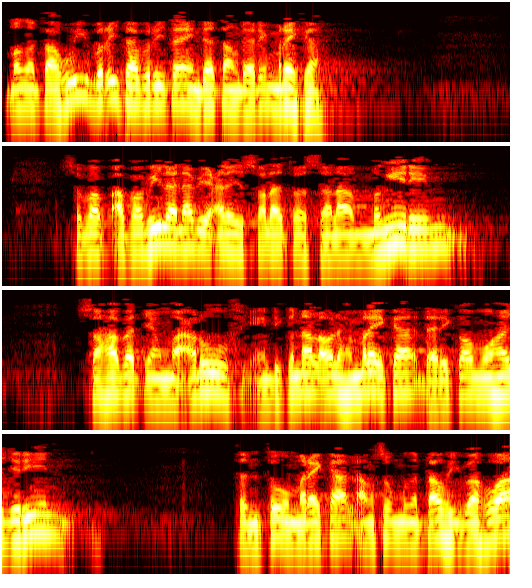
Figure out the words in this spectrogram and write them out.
mengetahui berita-berita yang datang dari mereka. Sebab apabila Nabi wasallam mengirim sahabat yang ma'ruf yang dikenal oleh mereka dari kaum muhajirin tentu mereka langsung mengetahui bahwa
